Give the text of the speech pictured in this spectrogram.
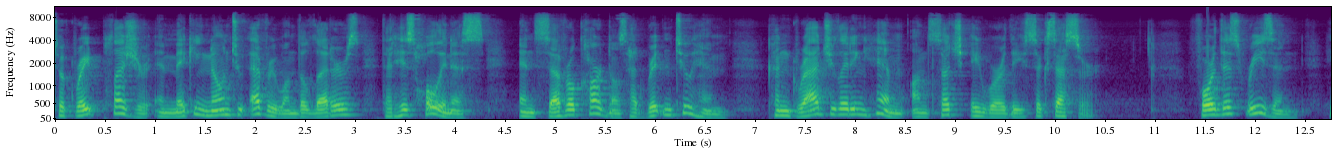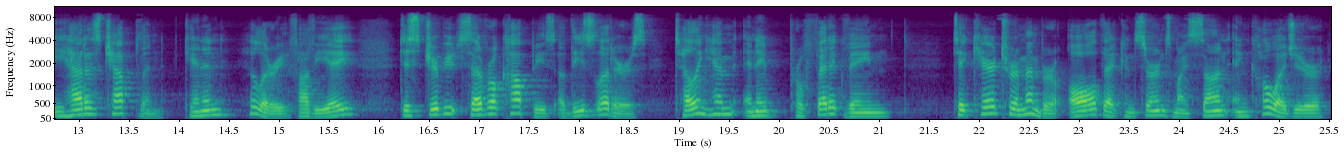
took great pleasure in making known to everyone the letters that His Holiness and several cardinals had written to him, congratulating him on such a worthy successor. For this reason, he had his chaplain, Canon Hilary Favier, distribute several copies of these letters, telling him in a prophetic vein, Take care to remember all that concerns my son and coadjutor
